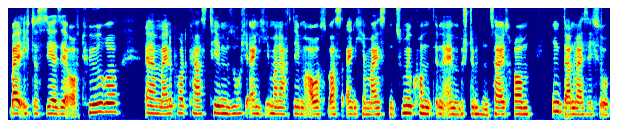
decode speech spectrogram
weil ich das sehr, sehr oft höre. Äh, meine Podcast-Themen suche ich eigentlich immer nach dem aus, was eigentlich am meisten zu mir kommt in einem bestimmten Zeitraum. Und dann weiß ich so,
